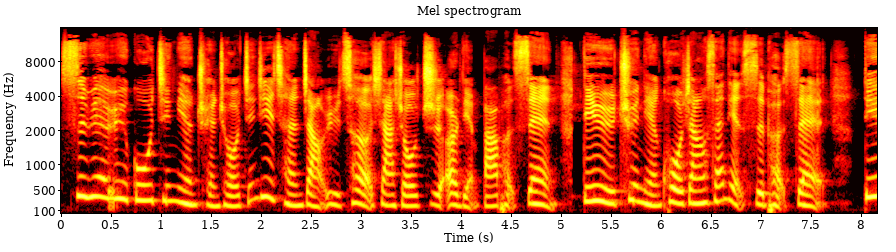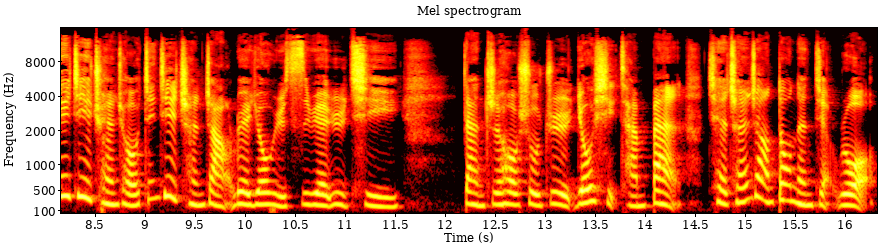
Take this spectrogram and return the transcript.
四月预估今年全球经济成长预测下修至二点八 percent，低于去年扩张三点四 percent。第一季全球经济成长略优于四月预期，但之后数据忧喜参半，且成长动能减弱。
